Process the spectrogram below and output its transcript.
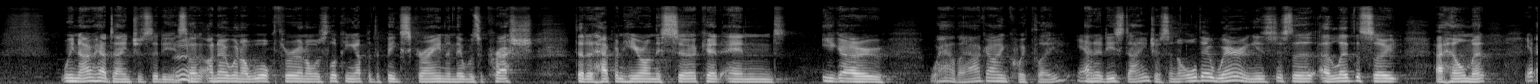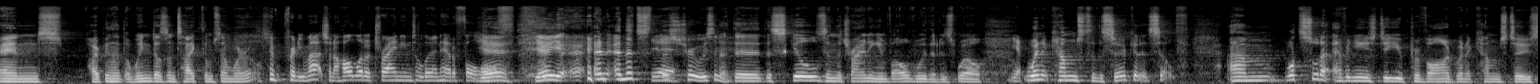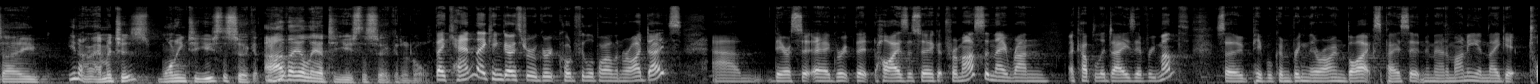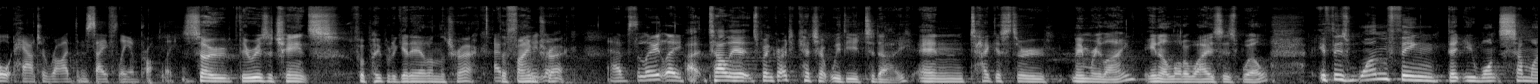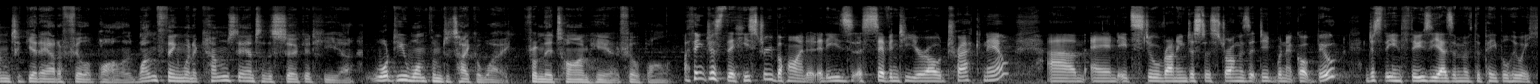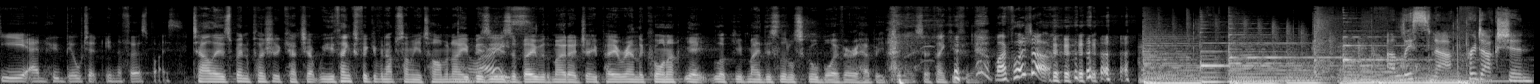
we know how dangerous it is. Mm. I, I know when I walked through and I was looking up at the big screen and there was a crash that had happened here on this circuit, and you go, wow, they are going quickly Yep. and it is dangerous. And all they're wearing is just a, a leather suit, a helmet, Yep. and hoping that the wind doesn't take them somewhere else. Pretty much, and a whole lot of training to learn how to fall Yeah, off. yeah, yeah, and and that's Yeah. that's true, isn't it? The the skills and the training involved with it as well. Yep. When it comes to the circuit itself, um, what sort of avenues do you provide when it comes to, say, you know, amateurs wanting to use the circuit? Are Mm-hmm. they allowed to use the circuit at all? They can. They can go through a group called Phillip Island Ride Days. Um, they're a, a group that hires a circuit from us, and they run a couple of days every month. So people can bring their own bikes, pay a certain amount of money, and they get taught how to ride them safely and properly. So there is a chance for people to get out on the track, the famed Absolutely. track. Absolutely. Uh, Talia, it's been great to catch up with you today and take us through memory lane in a lot of ways as well. If there's one thing that you want someone to get out of Phillip Island, one thing when it comes down to the circuit here, what do you want them to take away from their time here at Phillip Island? I think just the history behind it. It is a 70 year old track now, um, and it's still running just as strong as it did when it got built. And just the enthusiasm of the people who are here and who built it in the first place. Talia, it's been a pleasure to catch up with you. Thanks for giving up some of your time. I know you're busy as a bee with the MotoGP around the corner. Yeah, look, you've made this little schoolboy very happy today, so thank you for that. My pleasure. Listener production.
